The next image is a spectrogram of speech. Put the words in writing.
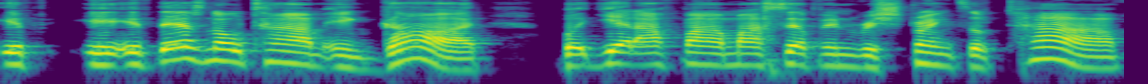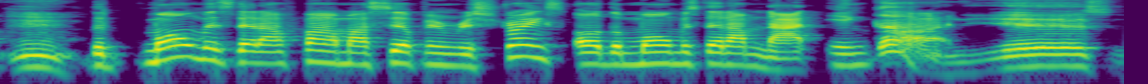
if if there's no time in God, but yet I find myself in restraints of time, Mm. the moments that I find myself in restraints are the moments that I'm not in God. Yes. You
